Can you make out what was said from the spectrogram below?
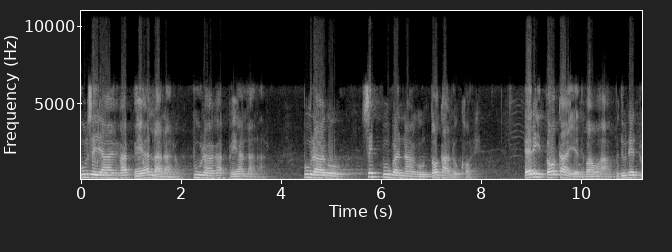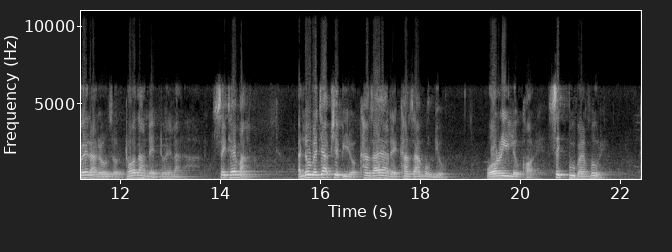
ပူစရာကဘယ်ကလာတာတော့ပူရာကဘယ်ကလာတာပူရာကိုစိတ်ပူပန္နာကိုတောကလို့ခေါ်တယ်အဲ့ဒီတောကရဲ့သဘာဝဘယ်သူနဲ့တွဲတာတော့ဆိုဒေါသနဲ့တွဲလာတာစိတ်ထဲမှာ အလိုမကျဖြစ်ပြီးတော့ခံစားရတဲ့ခံစားမှုမျိုး worry လို့ခေါ်တယ်စိတ်ပူပန်မှုတွေတ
